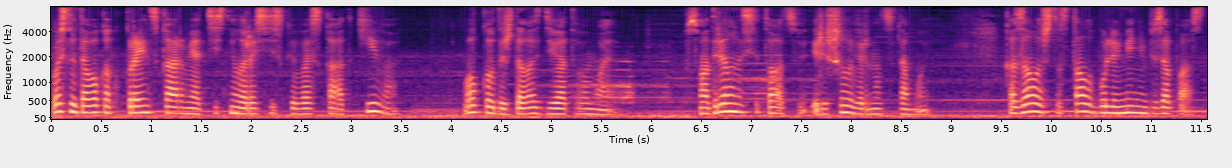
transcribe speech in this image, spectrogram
После того, как украинская армия оттеснила российские войска от Киева, Волкова дождалась 9 мая посмотрела на ситуацию и решила вернуться домой. Казалось, что стало более-менее безопасно.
